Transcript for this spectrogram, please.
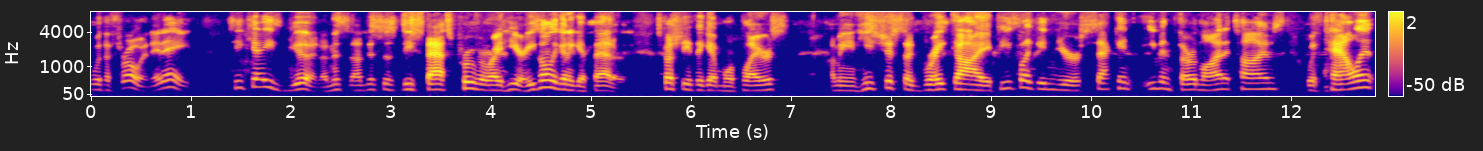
with a throw in. It ain't. TK's good, and this uh, this is these stats prove it right here. He's only going to get better, especially if they get more players. I mean, he's just a great guy. If he's like in your second, even third line at times with talent,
